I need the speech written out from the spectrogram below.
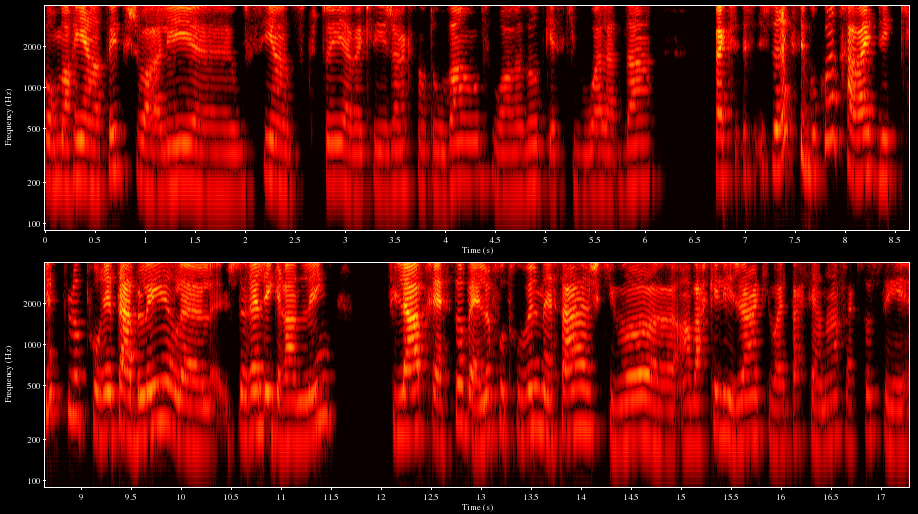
Pour m'orienter, puis je vais aller euh, aussi en discuter avec les gens qui sont aux ventes, voir eux autres qu'est-ce qu'ils voient là-dedans. Je, dirais que c'est beaucoup un travail d'équipe pour établir, le, je dirais, les grandes lignes. Puis là, après ça, ben là, il faut trouver le message qui va euh, embarquer les gens, qui va être passionnant. Fait que ça, c'est,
